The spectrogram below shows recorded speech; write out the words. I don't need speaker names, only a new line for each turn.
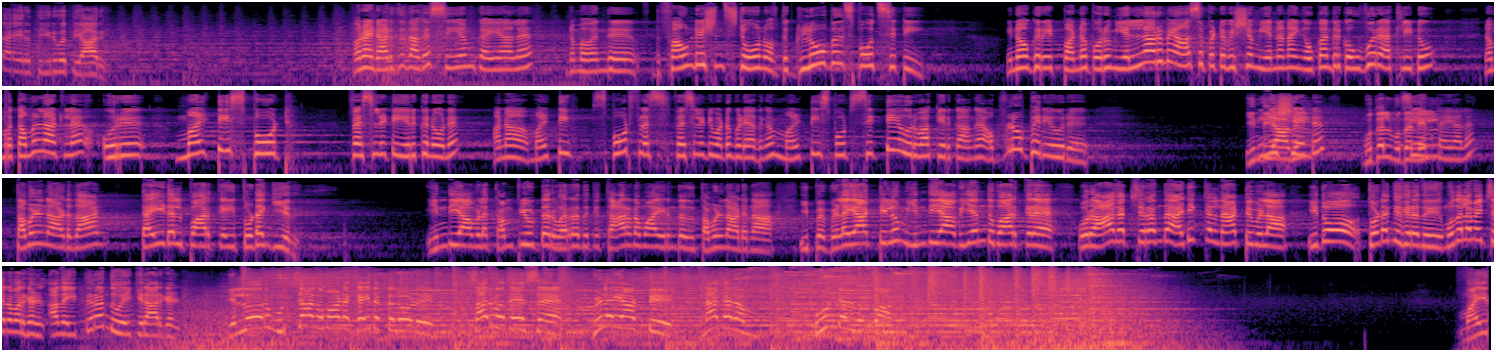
இரண்டாயிரத்தி இருபத்தி ஆறு.
Alright அடுத்ததாக சிஎம் கையால நம்ம வந்து the foundation stone of the global sports city inaugurate பண்ண போறோம். எல்லாருமே ஆசைப்பட்ட விஷயம் என்னன்னா இங்க உட்கார்ந்திருக்க ஒவ்வொரு அத்லீட்டும் நம்ம தமிழ்நாட்டில் ஒரு மல்டி ஸ்போர்ட் ஃபெசிலிட்டி இருக்கணும்னு. ஆனா மல்டி ஸ்போர்ட் ப்ளஸ் ஃபெசிலிட்டி மட்டும் கிடையாதுங்க மல்டி ஸ்போர்ட் சிட்டியை உருவாக்கி இருக்காங்க அவ்வளோ பெரிய ஒரு
இந்தியாவில். முதல் முதலில்
கையால.
தமிழ்நாடு தான் டைடல் பார்க்கை தொடங்கியது. இந்தியாவுல கம்ப்யூட்டர் வர்றதுக்கு காரணமா இருந்தது தமிழ்நாடுனா இப்ப விளையாட்டிலும் இந்தியா வியந்து பார்க்கிற ஒரு ஆகச்சிறந்த அடிக்கல் நாட்டு விழா இதோ தொடங்குகிறது. முதலமைச்சர் அவர்கள் அதை திறந்து வைக்கிறார்கள். எல்லோரும் உற்சாகமான கைதட்டலோடு சர்வதேச விளையாட்டு நகரம் உங்கள் முன்பாக. மை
